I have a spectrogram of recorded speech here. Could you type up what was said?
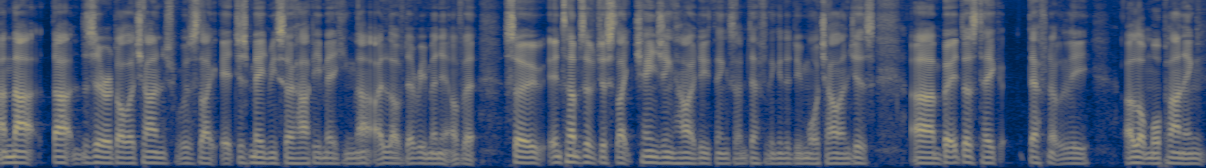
and that that zero dollar challenge was like it just made me so happy making that. I loved every minute of it. So in terms of just like changing how I do things, I'm definitely going to do more challenges, um, but it does take definitely a lot more planning.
